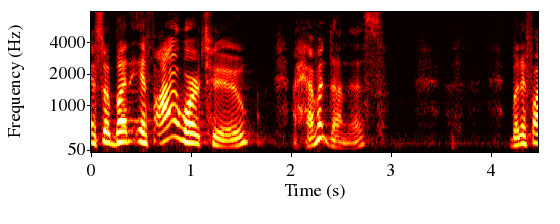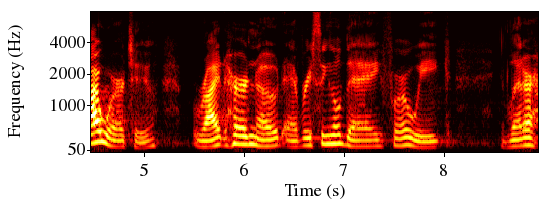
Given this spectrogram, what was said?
And so, but if I were to, I haven't done this, but if I were to write her note every single day for a week, let her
